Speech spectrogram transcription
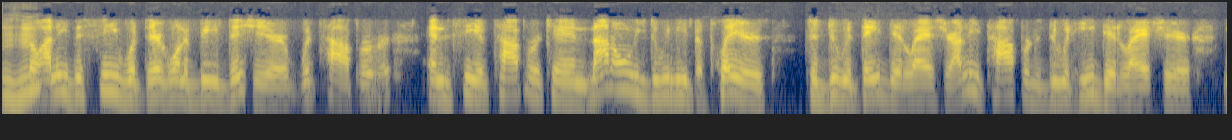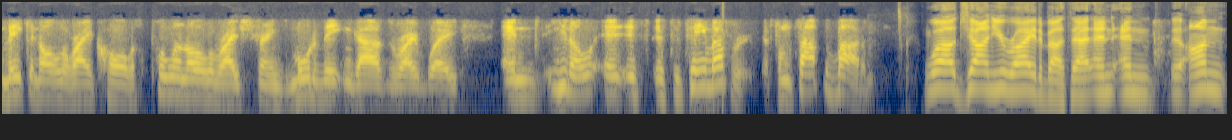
So mm-hmm. I need to see what they're going to be this year with Topper and see if Topper can. Not only do we need the players to do what they did last year, I need Topper to do what he did last year, making all the right calls, pulling all the right strings, motivating guys the right way. And you know, it, it's it's a team effort from top to bottom. Well, John, you're right about that. And and on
